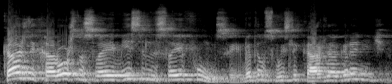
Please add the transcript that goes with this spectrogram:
Каждый хорош на своем месте для своей функции. В этом смысле каждый ограничен.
